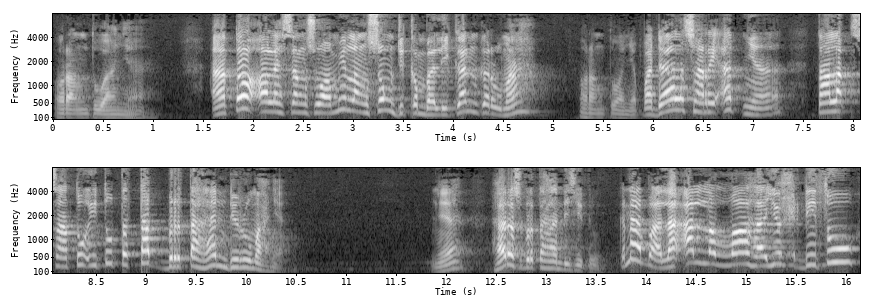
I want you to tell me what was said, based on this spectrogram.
orang tuanya. Atau oleh sang suami langsung dikembalikan ke rumah orang tuanya. Padahal syariatnya talak satu itu tetap bertahan di rumahnya. Ya, harus bertahan di situ. Kenapa? La Allah yuhdithu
